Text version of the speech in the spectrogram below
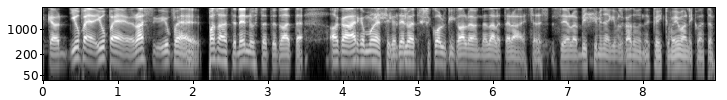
ikka on jube, jube raske, jube pasasti on ennustatud, vaata. aga ärge muretsege, teil võetakse kolm kõige halvemat nädalat ära, et selles suhtes ei ole mitte midagi veel kadunud, et kõik on võimalik, vaata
